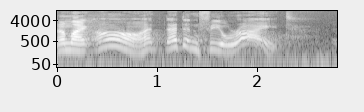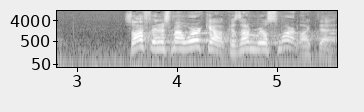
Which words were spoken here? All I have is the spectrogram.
And I'm like, oh, that, that didn't feel right. So I finished my workout because I'm real smart like that.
